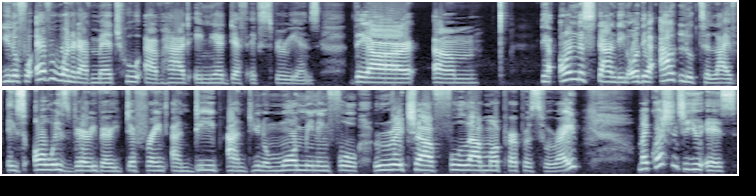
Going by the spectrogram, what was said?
you know, for everyone that I've met who have had a near death experience, they are, um, their understanding or their outlook to life is always very, very different and deep and, you know, more meaningful, richer, fuller, more purposeful, right? My question to you is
